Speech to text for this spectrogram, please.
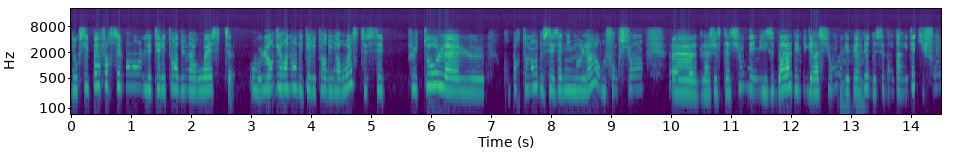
Donc, ce n'est pas forcément les territoires du Nord-Ouest ou l'environnement des territoires du Nord-Ouest, c'est plutôt la- le comportement de ces animaux-là en fonction euh, de la gestation, des mises bas, des migrations, des périodes de sédentarité qui font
